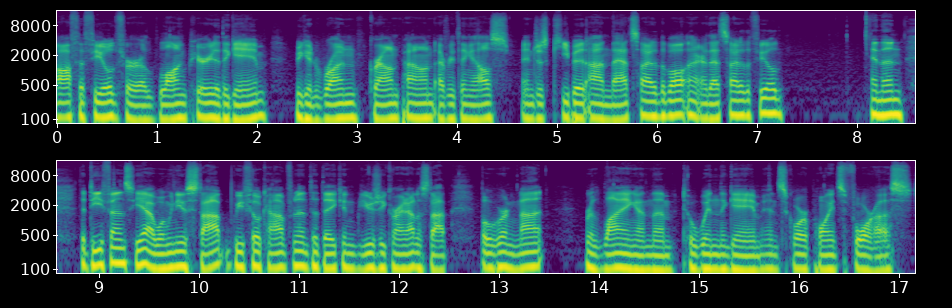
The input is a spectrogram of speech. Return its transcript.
off the field for a long period of the game. We can run, ground pound, everything else, and just keep it on that side of the ball or that side of the field. And then the defense, yeah, when we need to stop, we feel confident that they can usually grind out a stop, but we're not relying on them to win the game and score points for us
